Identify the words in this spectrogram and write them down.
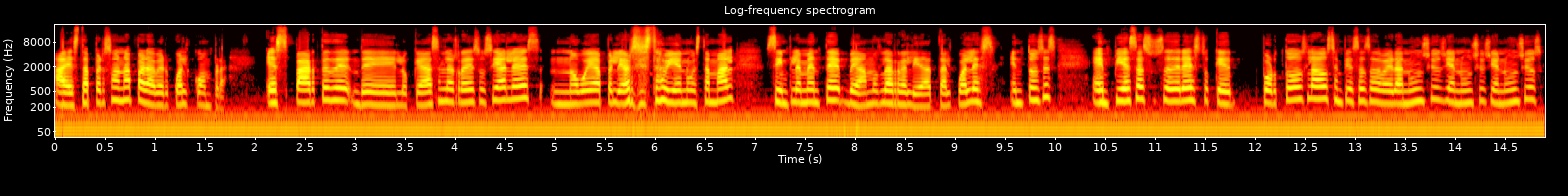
a esta persona para ver cuál compra es parte de, lo que hacen las redes sociales, no voy a pelear si está bien o está mal, simplemente veamos la realidad tal cual es. Entonces empieza a suceder esto que por todos lados empiezas a ver anuncios y anuncios y anuncios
